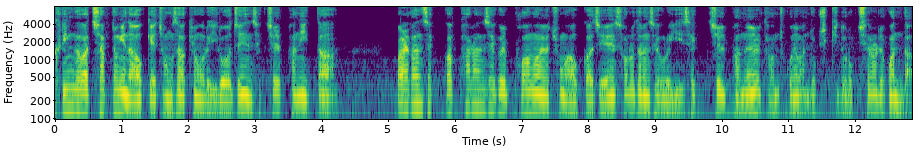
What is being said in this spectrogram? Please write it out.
그림과 같이 합동이 9개 정사각형으로 이루어진 색칠판이 있다. 빨간색과 파란색을 포함하여 총 9가지의 서로 다른 색으로 이 색칠판을 다음 조건에 만족시키도록 칠하려고 한다.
